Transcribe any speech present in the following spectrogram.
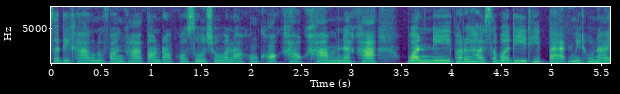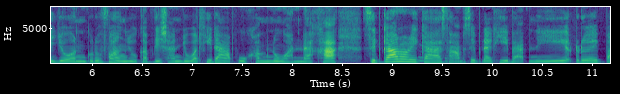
สวัสดีค่ะคุณผู้ฟังคะต้อนรับเข้าสู่ช่วงเวลาของเคาะข่าวค่ำนะคะ วันนี้พฤหัสบดีที่ 8 มิถุนายน คุณผู้ฟังอยู่กับดิฉันยุวธิดาภูคำนวณนนะคะ 19นาฬิกา30 นาทีแบบนี้เรื่อยไป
